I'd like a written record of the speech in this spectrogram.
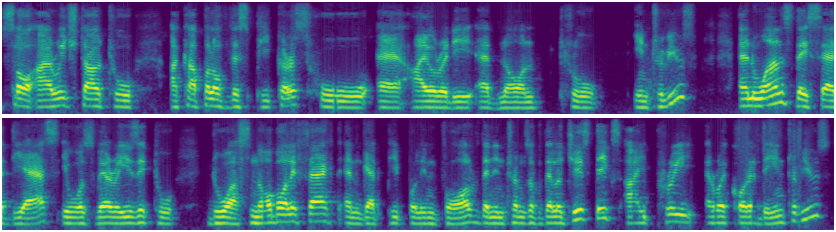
So I reached out to a couple of the speakers who uh, I already had known through interviews. And once they said yes, it was very easy to do a snowball effect and get people involved. And in terms of the logistics, I pre recorded the interviews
